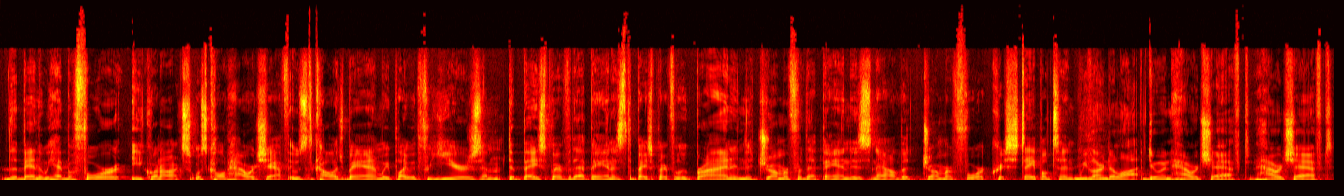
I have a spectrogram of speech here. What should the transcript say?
the band that we had before Equinox was called Howard Shaft. It was the college band we played with for years, and the bass player for that band is the bass player for Luke Bryan, and the drummer for that band is now the drummer for Chris Stapleton. we learned a lot doing Howard Shaft. Howard Shaft,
